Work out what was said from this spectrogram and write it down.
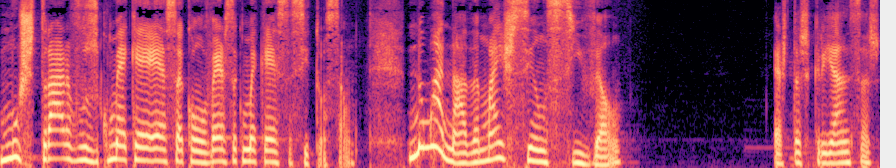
mostrar-vos como é que é essa conversa, como é que é essa situação. Não há nada mais sensível. Estas crianças,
